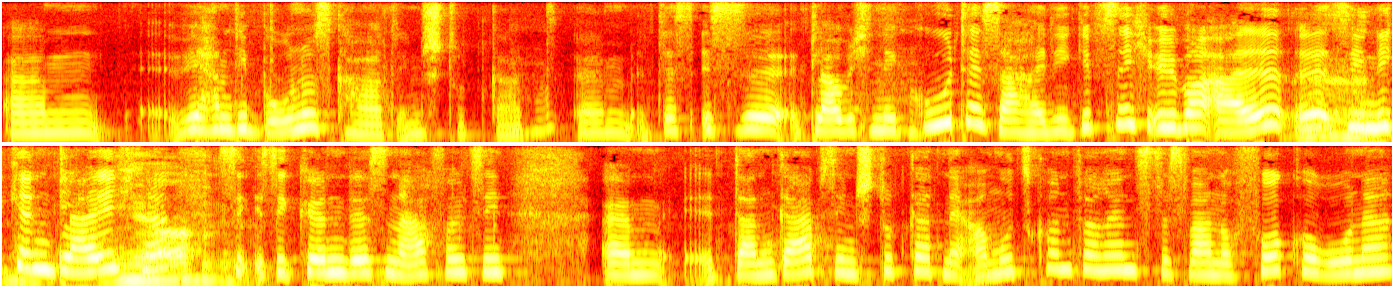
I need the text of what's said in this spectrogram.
Ähm, wir haben die Bonuskarte in Stuttgart. Mhm. Ähm, das ist, äh, glaube ich, eine gute Sache. Die gibt's nicht überall. Äh, Sie nicken gleich. Ne? Ja. Ne? Sie, Sie, können das nachvollziehen. Ähm, dann gab's in Stuttgart eine Armutskonferenz. Das war noch vor Corona.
